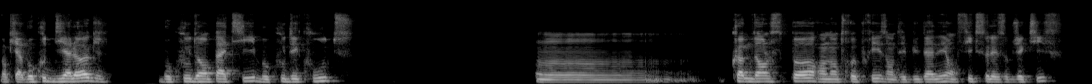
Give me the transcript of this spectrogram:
Donc il y a beaucoup de dialogue, beaucoup d'empathie, beaucoup d'écoute. Comme dans le sport, en entreprise, en début d'année, on fixe les objectifs.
